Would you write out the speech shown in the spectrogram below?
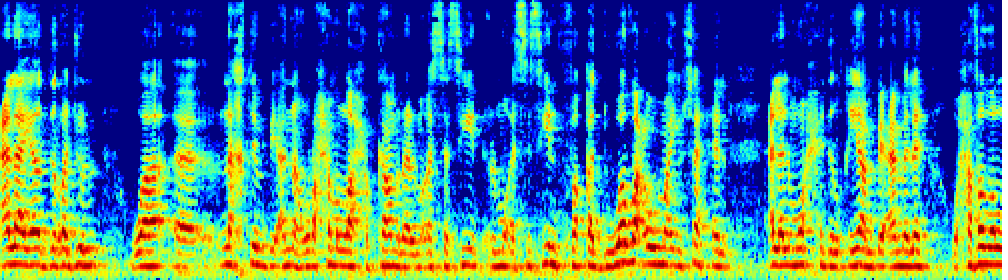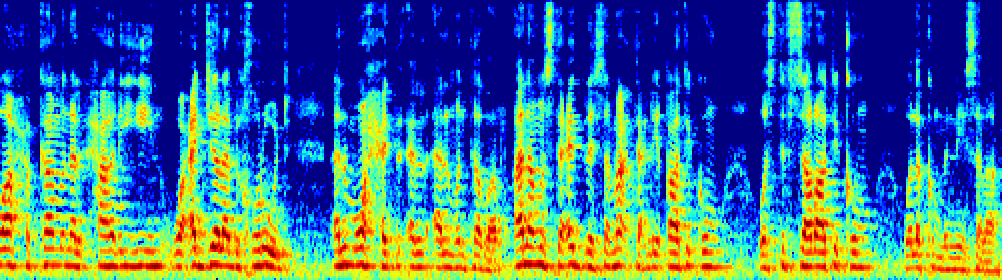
على يد رجل ونختم بأنه رحم الله حكامنا المؤسسين المؤسسين فقد وضعوا ما يسهل على الموحد القيام بعمله. وحفظ الله حكامنا الحاليين وعجل بخروج الموحد المنتظر. أنا مستعد لسماع تعليقاتكم واستفساراتكم ولكم مني سلام.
